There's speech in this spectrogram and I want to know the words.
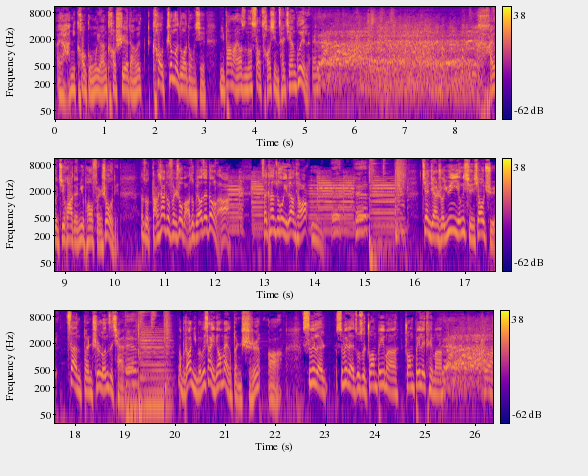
哎呀，你考公务员、考事业单位，考这么多东西，你爸妈要是能少操心，才见鬼了。还有计划跟女朋友分手的，那就当下就分手吧，就不要再等了啊！再看最后一两条，嗯，简简说运营新校区攒奔驰轮子钱，我不知道你们为啥一定要买个奔驰啊？是为了是为了就是装备吗？装备了腿吗？是吧？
